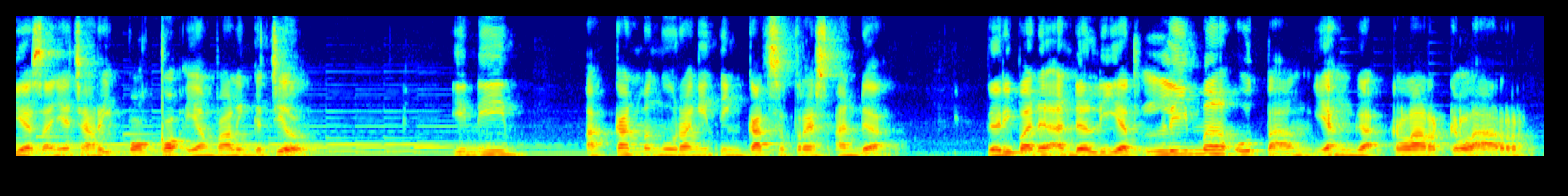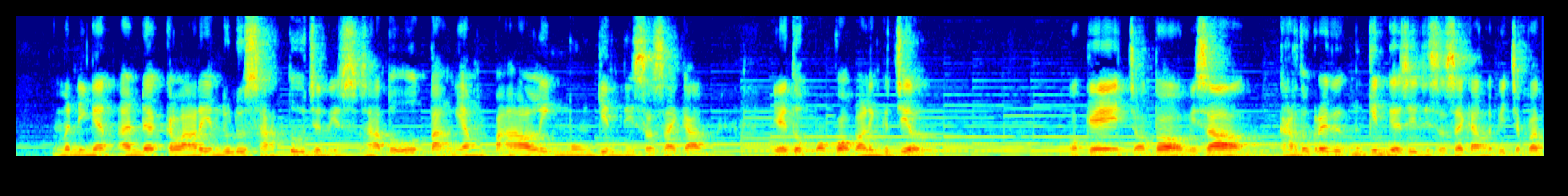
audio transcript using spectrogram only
Biasanya cari pokok yang paling kecil. Ini akan mengurangi tingkat stres Anda. Daripada Anda lihat 5 utang yang nggak kelar-kelar, mendingan Anda kelarin dulu satu jenis, satu utang yang paling mungkin diselesaikan, yaitu pokok paling kecil. Oke, contoh, misal kartu kredit mungkin nggak sih diselesaikan lebih cepat?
